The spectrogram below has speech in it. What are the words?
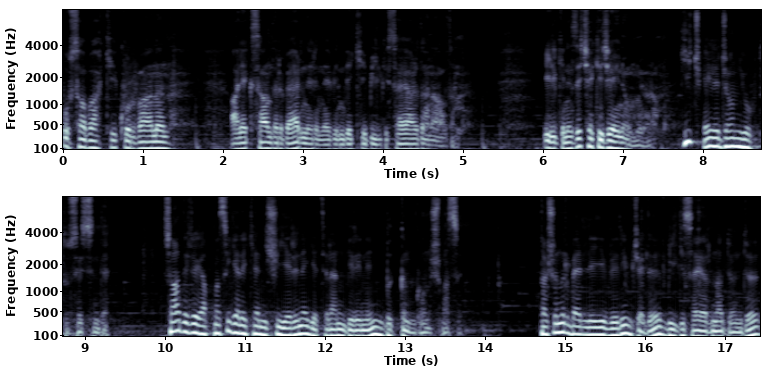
Bu sabahki kurbanın Alexander Werner'in evindeki bilgisayardan aldım. İlginizi çekeceğini umuyorum. Hiç heyecan yoktu sesinde. Sadece yapması gereken işi yerine getiren birinin bıkkın konuşması. Taşınır belleği verince de bilgisayarına döndü,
